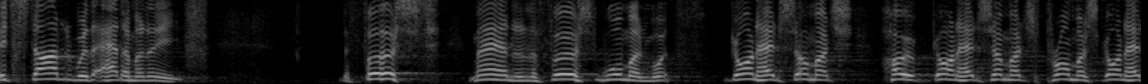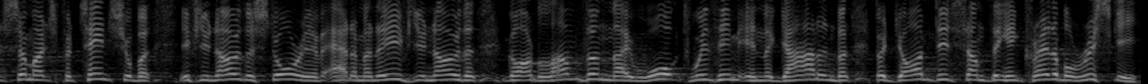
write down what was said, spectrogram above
it started with Adam and Eve. The first man and the first woman, God had so much hope. God had so much promise. God had so much potential. But if you know the story of Adam and Eve, you know that God loved them. They walked with Him in the garden. But, but God did something incredible, risky,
